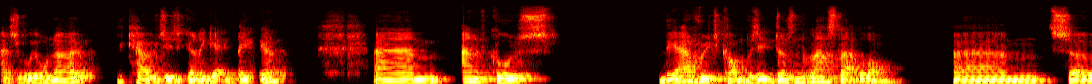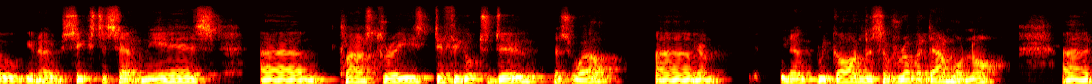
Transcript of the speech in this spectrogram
as we all know, the cavity is going to get bigger. Um, and of course, the average composite doesn't last that long. Um, so, you know, six to seven years. Um, class three is difficult to do as well. Um, yep. You know, regardless of rubber dam or not, uh,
